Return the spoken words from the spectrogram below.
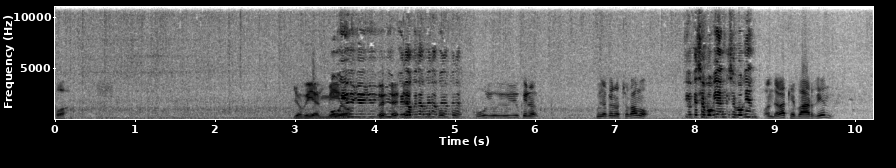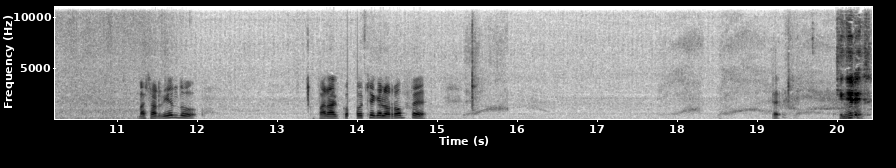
Buah. Yo vi el mío. uy, uy, uy, uy, Eh, eh, cuidado, eh, cuidado, cuidado, cuidado. ojo. Uy, uy, uy, uy, que no. Cuidado que nos chocamos. Tío, que se boquean, que se boquean. ¿Dónde vas? Que va ardiendo. Vas ardiendo. Para el coche que lo rompe. ¿Quién eres?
